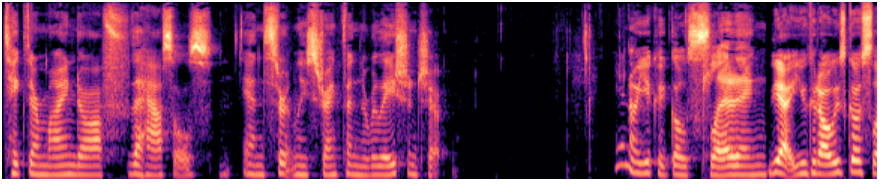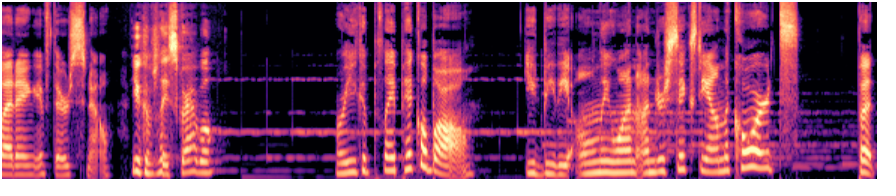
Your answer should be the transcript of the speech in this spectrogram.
take their mind off the hassles and certainly strengthen the relationship. You know, you could go sledding. Yeah, you could always go sledding if there's snow. You could play Scrabble. Or you could play pickleball. You'd be the only one under 60 on the courts. But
